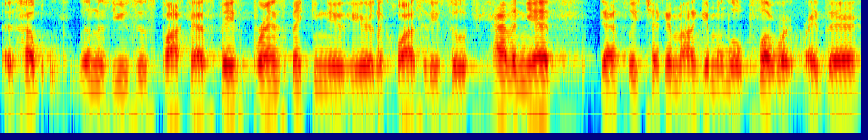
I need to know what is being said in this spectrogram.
It helped letting us use this podcast space. Brand making new here in the Quad City. So if you haven't yet, definitely check him out. Give him a little plug right, right there.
